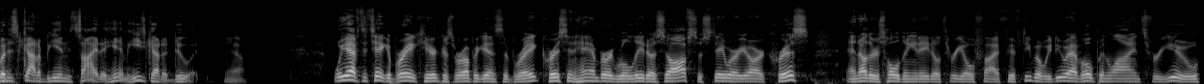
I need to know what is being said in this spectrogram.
but it's got to be inside of him. He's got to do it. Yeah. We have to take a break here because we're up against the break. Chris in Hamburg will lead us off, so stay where you are, Chris, and others holding at 803 0550. But we do have open lines for you.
